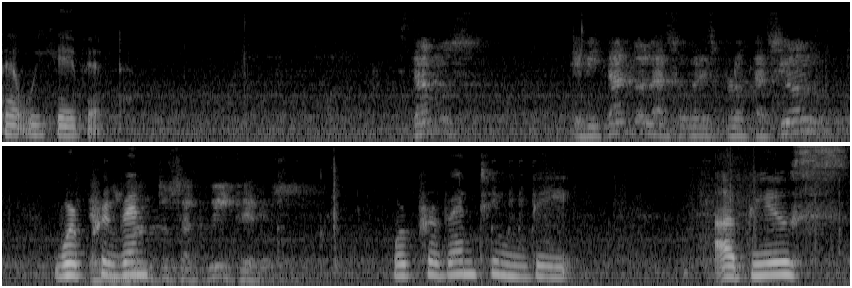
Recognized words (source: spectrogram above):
that we gave it. Estamos evitando la sobreexplotación we're de los prevent we're preventing the abuse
